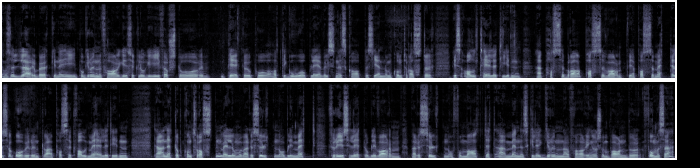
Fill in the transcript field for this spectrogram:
altså Lærebøkene på grunnfag i psykologi første år peker jo på at de gode opplevelsene skapes gjennom kontraster. Hvis alt hele tiden er passe bra, passe varmt, vi er passe mette, så går vi rundt og er passe kvalme hele tiden. Det er nettopp kontrasten mellom å være sulten og bli mett, fryse litt og bli varm, være sulten og få mat. Dette er menneskelige grunnerfaringer som barn bør få med seg.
